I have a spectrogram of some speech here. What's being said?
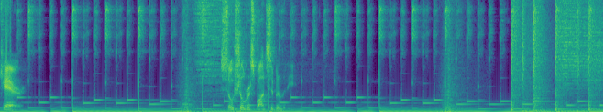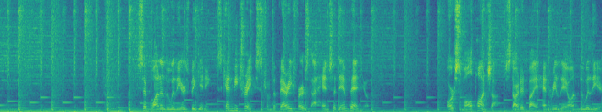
Care. Social responsibility. Cebuana Lhuillier's beginnings can be traced from the very first Agencia de Empeño, or small pawn shop started by Henry Leon Lhuillier,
